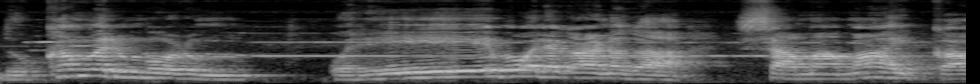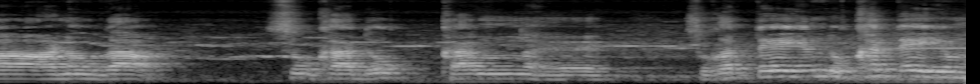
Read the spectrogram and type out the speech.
ദുഃഖം വരുമ്പോഴും ഒരേപോലെ കാണുക സമമായി കാണുക. സുഖ ദുഃഖങ്ങൾ സുഖത്തെയും ദുഃഖത്തെയും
